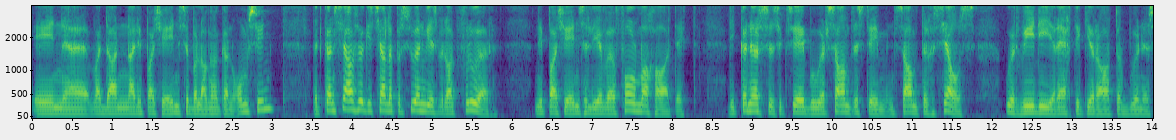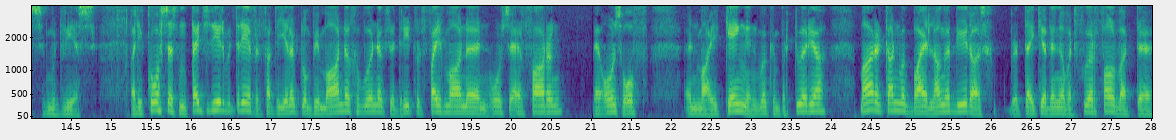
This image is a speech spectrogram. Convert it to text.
en uh, wat dan na die pasiënt se belange kan omsien. Dit kan selfs ook dieselfde persoon wees wat dalk vroeër in die pasiënt se lewe 'n volmag gehad het. Die kinders, soos ek sê, behoort saam te stem en saam te gesels oor wie die regte kurator bonus moet wees. Wat die kostes en tydsduur betref, dit vat 'n hele klompie maande gewoonlik, so 3 tot 5 maande in ons ervaring by ons hof in Mahikeng en ook in Pretoria, maar dit kan ook baie langer duur. Daar's baie keer dinge wat voorval wat uh,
